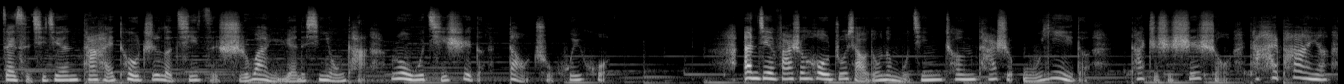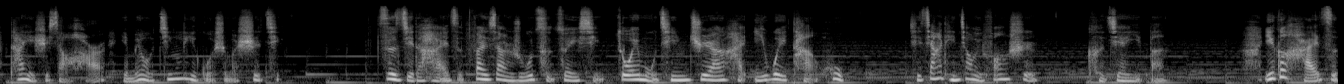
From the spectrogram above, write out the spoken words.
在此期间，他还透支了妻子十万余元的信用卡，若无其事地到处挥霍。案件发生后，朱晓东的母亲称他是无意的，他只是失手，他害怕呀，他也是小孩，也没有经历过什么事情。自己的孩子犯下如此罪行，作为母亲居然还一味袒护，其家庭教育方式可见一斑。一个孩子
